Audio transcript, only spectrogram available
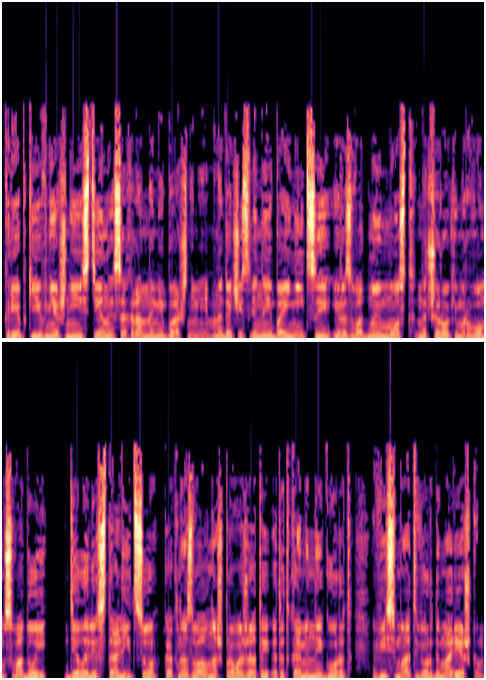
Крепкие внешние стены с охранными башнями, многочисленные бойницы и разводной мост над широким рвом с водой делали столицу, как назвал наш провожатый этот каменный город, весьма твердым орешком.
